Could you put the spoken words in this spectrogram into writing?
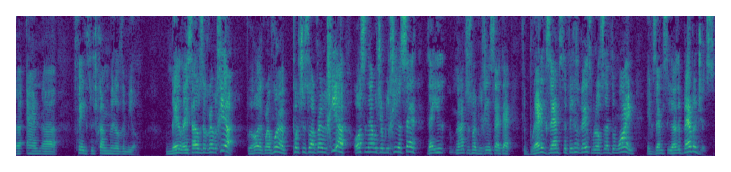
uh, and uh, figs which come in the middle of the meal. Melee sells the Rabbi Chia. For like Ravuna pushes off Rabbi Chia, also that which Rabbi Chia said that you not just Rabbi Chia said that the bread exempts the figs and grapes, but also that the wine exempts the other beverages.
